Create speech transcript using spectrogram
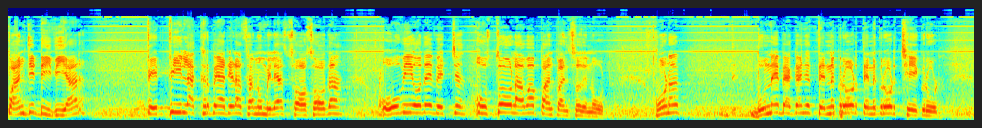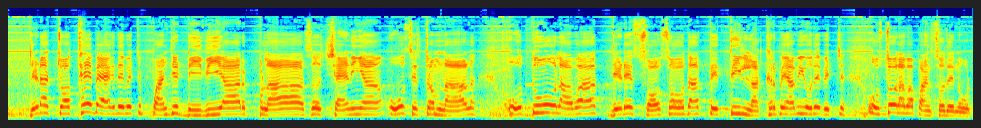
5 ਡੀਵੀਆਰ 33 ਲੱਖ ਰੁਪਇਆ ਜਿਹੜਾ ਸਾਨੂੰ ਮਿਲਿਆ 100 100 ਦਾ, ਉਹ ਵੀ ਉਹਦੇ ਵਿੱਚ, ਉਸ ਤੋਂ ਇਲਾਵਾ 5 500 ਦੇ ਨੋਟ। ਹੁਣ ਦੋਨੇ ਬੈਗਾਂ 'ਚ 3 ਕਰੋੜ 3 ਕਰੋੜ 6 ਕਰੋੜ। ਜਿਹੜਾ ਚੌਥੇ ਬੈਗ ਦੇ ਵਿੱਚ 5 ਡੀਵੀਆਰ ਪਲਾਸ ਸ਼ੈਣੀਆਂ ਉਹ ਸਿਸਟਮ ਨਾਲ, ਉਦੋਂ ਇਲਾਵਾ ਜਿਹੜੇ 100 100 ਦਾ 33 ਲੱਖ ਰੁਪਇਆ ਵੀ ਉਹਦੇ ਵਿੱਚ, ਉਸ ਤੋਂ ਇਲਾਵਾ 500 ਦੇ ਨੋਟ।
